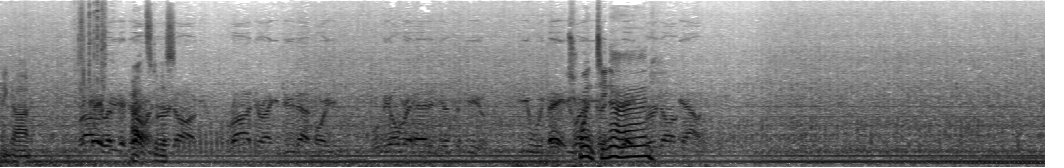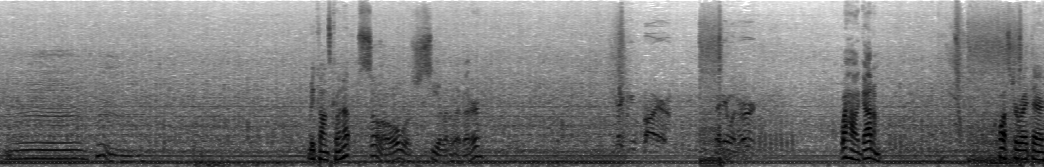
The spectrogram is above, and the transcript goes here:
Thank God. Okay, let's get Alright, let's do this. Roger, I can do that for you. We'll be overhead in just a few. 29. Recon's coming up, so we'll see a little bit better. Taking fire. Anyone hurt? Wow, I got him. Cluster right there.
